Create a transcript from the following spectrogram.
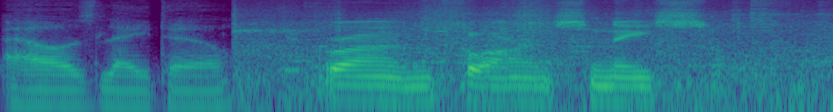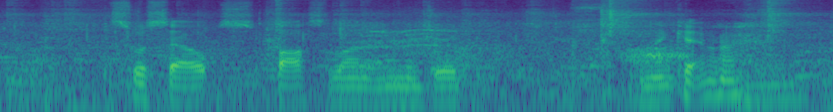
hours later. Rome, Florence, Nice, Swiss Alps, Barcelona, and Madrid. And then came home.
